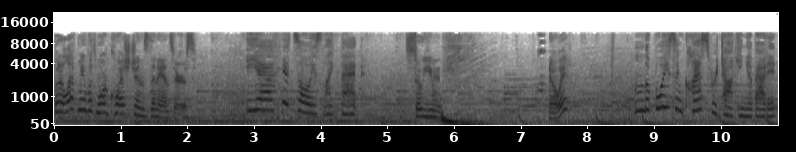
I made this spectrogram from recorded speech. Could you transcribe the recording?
but it left me with more questions than answers. Yeah, it's always like that. So you know it? The boys in class were talking about it.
